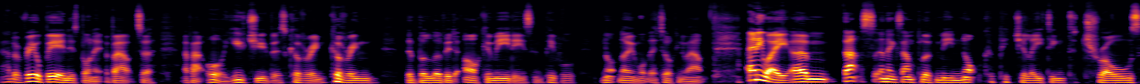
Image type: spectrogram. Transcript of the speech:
I had a real bee in his bonnet about uh, about oh YouTubers covering covering the beloved Archimedes and people not knowing what they're talking about. Anyway, um, that's an example of me not capitulating to trolls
